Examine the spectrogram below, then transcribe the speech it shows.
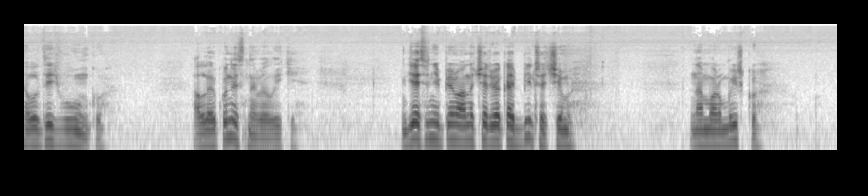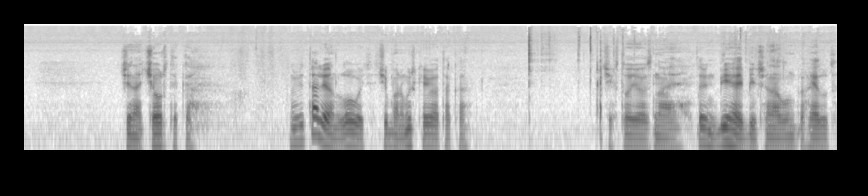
летить в лунку. Але окунець невеликий. Я сьогодні піймав на черв'яка більше, ніж на мормишку чи на чортика. Ну Віталій он ловить, чи мормишка його така. Чи хто його знає. То він бігає більше на лунках, я тут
